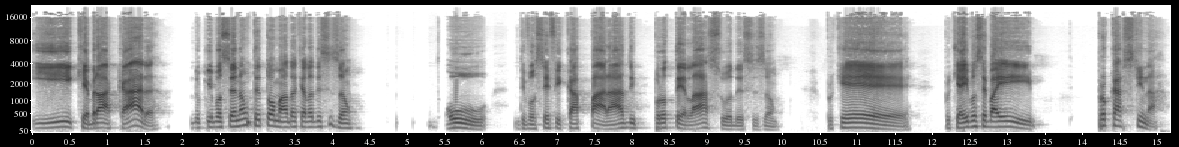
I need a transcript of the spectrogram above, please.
e quebrar a cara do que você não ter tomado aquela decisão ou de você ficar parado e protelar a sua decisão. Porque porque aí você vai procrastinar,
